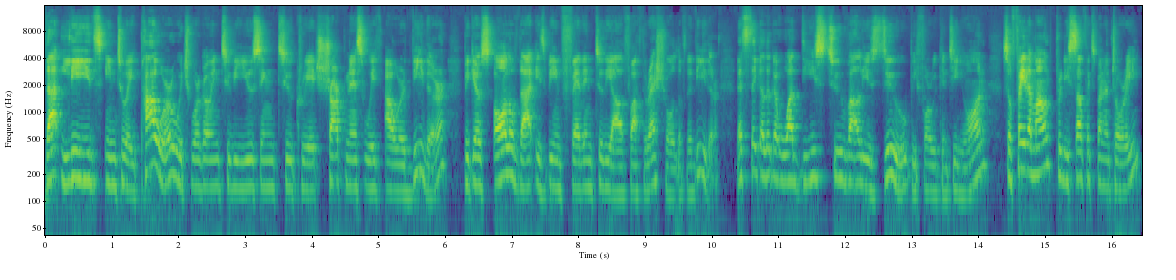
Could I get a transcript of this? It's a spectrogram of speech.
that leads into a power which we're going to be using to create sharpness with our dither because all of that is being fed into the alpha threshold of the dither. Let's take a look at what these two values do before we continue on. So fade amount, pretty self-explanatory.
